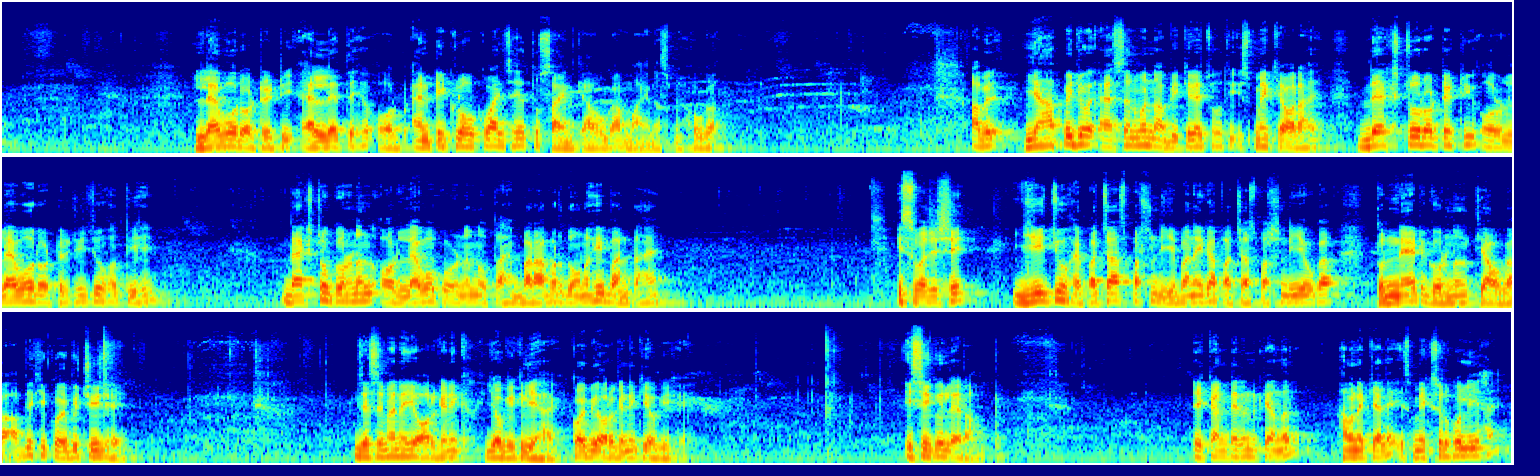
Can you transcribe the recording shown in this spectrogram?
लेवो रोटेटी एल लेते हैं और एंटी क्लॉकवाइज है तो साइन क्या होगा? माइनस में होगा। अब यहाँ पे जो एस एन वन अभिक्रिया होती है, इसमें क्या हो रहा है? डेक्स्ट्रो रोटेटी और लेवो रोटेटी जो होती है डेक्स्ट्रो गुणन और लेवो गुणन होता है, बराबर दोनों ही बनता है। इस वजह से ये जो है, पचास परसेंट ये बनेगा, पचास परसेंट ये होगा। तो नेट गुणन क्या होगा? अब देखिए, कोई भी चीज़ है, जैसे मैंने ये ऑर्गेनिक यौगिक लिया है, कोई भी ऑर्गेनिक यौगिक है, इसी को ले रहा हूँ। एक कंटेनर के अंदर हमने क्या लिया? इस मिक्सर को लिया है।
